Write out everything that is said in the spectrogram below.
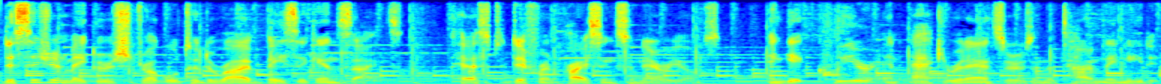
Decision makers struggle to derive basic insights, test different pricing scenarios, and get clear and accurate answers in the time they need it.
